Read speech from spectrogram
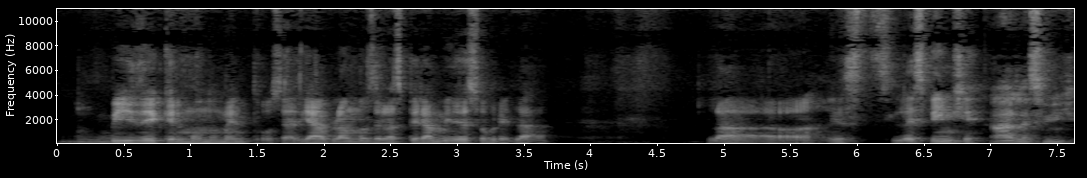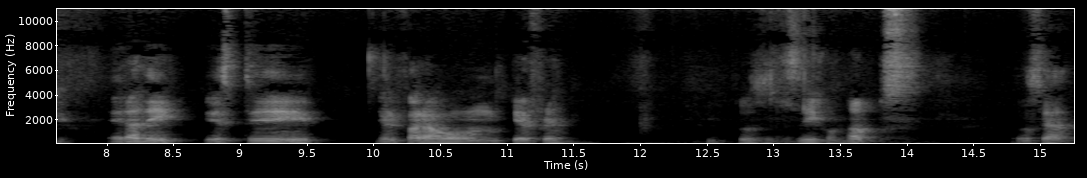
Vi de que el monumento, o sea, ya hablamos de las pirámides sobre la... La, es- la esfinge. Ah, la esfinge. era de este, el faraón Kefren. Y pues dijo, no, pues, o sea,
